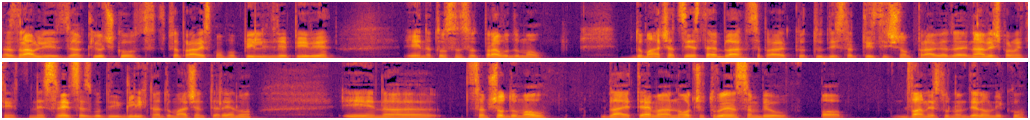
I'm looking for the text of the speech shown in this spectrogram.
nazdravili za ključku, se pravi, smo popili dve pivi in na to sem se odpravil domov. Domača cesta je bila, se pravi, kot tudi statistično pravijo, da je največ prometnih nesreč se zgodi glih na domačem terenu. In uh, sem šel domov, bila je tema, noč utrujen sem bil po 12-urnem delovniku.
